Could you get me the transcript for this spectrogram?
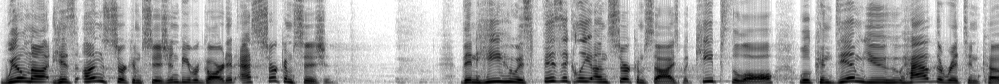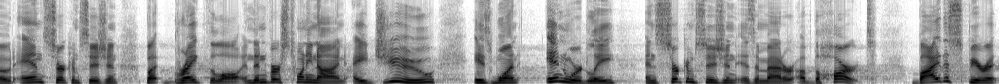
will not his uncircumcision be regarded as circumcision? Then he who is physically uncircumcised but keeps the law will condemn you who have the written code and circumcision but break the law. And then verse 29 a Jew is one inwardly, and circumcision is a matter of the heart, by the Spirit,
